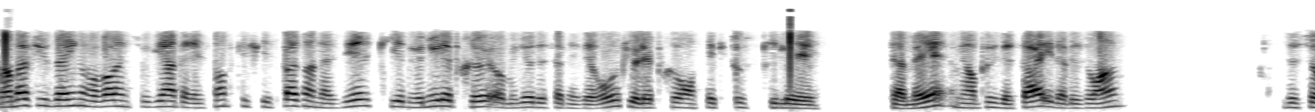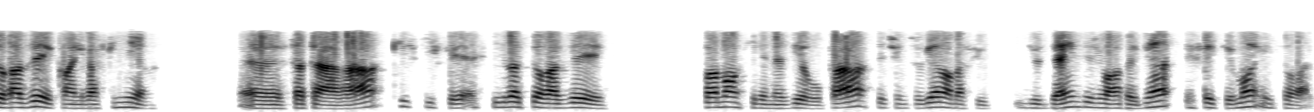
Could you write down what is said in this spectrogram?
Dans Daf on va voir une souga intéressante. Qu'est-ce qui se passe en Nazir qui est devenu lépreux au milieu de sa Nézéroute Le lépreux, on sait que tout ce qu'il est tamé, mais en plus de ça, il a besoin de se raser quand il va finir euh, sa tahara. Qu'est-ce qu'il fait? Est-ce qu'il va se raser pendant qu'il est nazir ou pas, c'est une souga dans du Zain, si je me rappelle bien, effectivement, il se rase.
